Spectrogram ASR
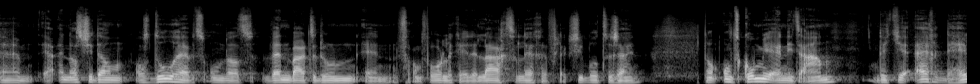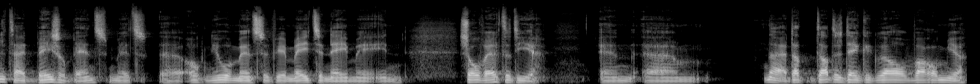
Um, ja, en als je dan als doel hebt om dat wendbaar te doen en verantwoordelijkheden laag te leggen, flexibel te zijn, dan ontkom je er niet aan dat je eigenlijk de hele tijd bezig bent met uh, ook nieuwe mensen weer mee te nemen in zo werkt het hier. En um, nou ja, dat, dat is denk ik wel waarom je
